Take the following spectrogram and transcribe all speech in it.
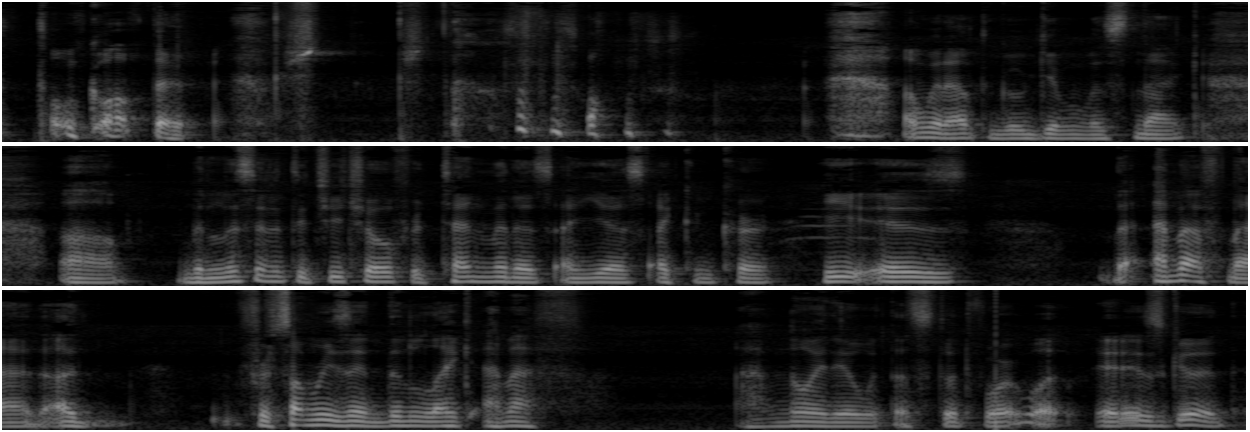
don't go up there. I'm gonna have to go give him a snack. Uh, been listening to Chycho for 10 minutes, and yes, I concur. He is the MF man. I, for some reason, didn't like MF. I have no idea what that stood for, but it is good.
